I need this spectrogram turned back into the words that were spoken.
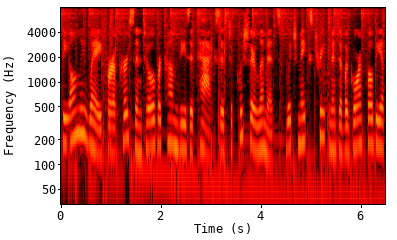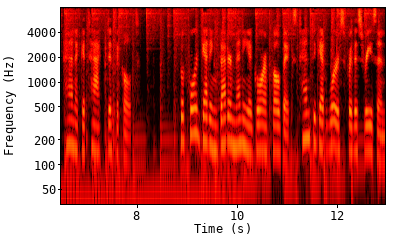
The only way for a person to overcome these attacks is to push their limits, which makes treatment of agoraphobia panic attack difficult. Before getting better many agoraphobics tend to get worse for this reason.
